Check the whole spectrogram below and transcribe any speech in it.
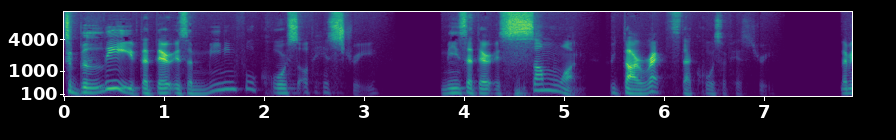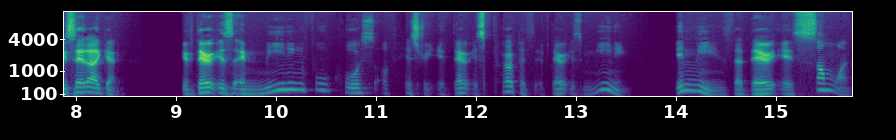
to believe that there is a meaningful course of history means that there is someone who directs that course of history. Let me say that again. If there is a meaningful course of history, if there is purpose, if there is meaning, it means that there is someone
